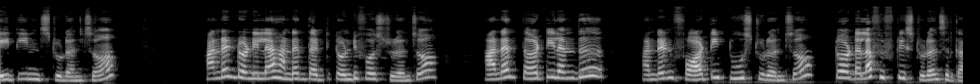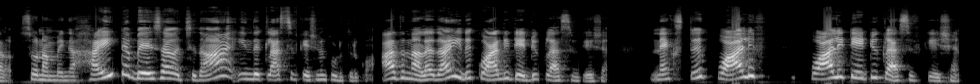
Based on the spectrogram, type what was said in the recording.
எயிட்டீன் ஸ்டூடெண்ட்ஸும் ஹண்ட்ரட் டுவெண்ட்டியில் ஹண்ட்ரட் தேர்ட்டி டுவெண்ட்டி ஃபோர் ஸ்டூடெண்ட்ஸும் ஹண்ட்ரட் தேர்ட்டிலேருந்து ஹண்ட்ரட் ஃபார்ட்டி டூ ஸ்டூடெண்ட்ஸும் டோட்டலாக ஃபிஃப்டி ஸ்டூடெண்ட்ஸ் இருக்காங்க. ஸோ நம்ம இங்கே ஹைட்டை பேஸாக வச்சு தான் இந்த கிளாஸிஃபிகேஷன் கொடுத்துருக்கோம். அதனால தான் இது quantitative classification next quali qualitative classification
